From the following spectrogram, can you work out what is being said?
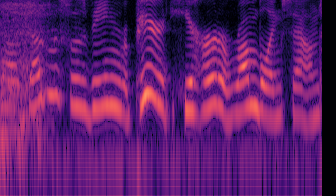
While Douglas was being repaired, he heard a rumbling sound.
